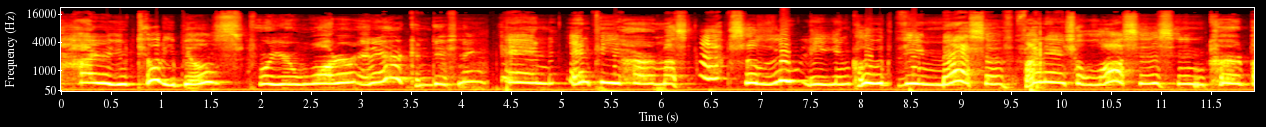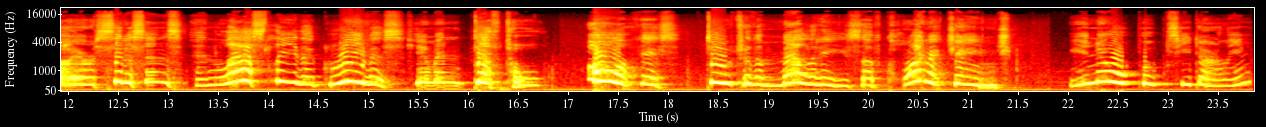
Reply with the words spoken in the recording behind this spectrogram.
higher utility bills for your water and air conditioning, and NPR must absolutely include the massive financial losses incurred by our citizens, and lastly, the grievous human death toll. All of this due to the maladies of climate change. You know, Boopsy darling,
